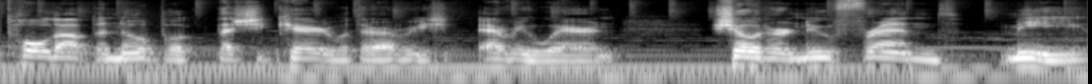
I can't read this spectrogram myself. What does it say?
pulled out the notebook that she carried with her every, everywhere and showed her new friend, me,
